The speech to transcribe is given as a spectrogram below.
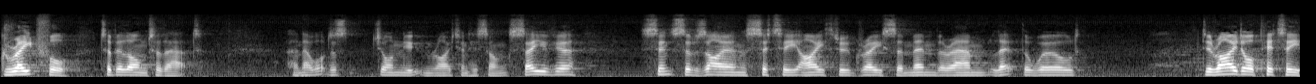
grateful to belong to that. And now, what does John Newton write in his song? Saviour, since of Zion's city I through grace a member am, let the world deride or pity,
